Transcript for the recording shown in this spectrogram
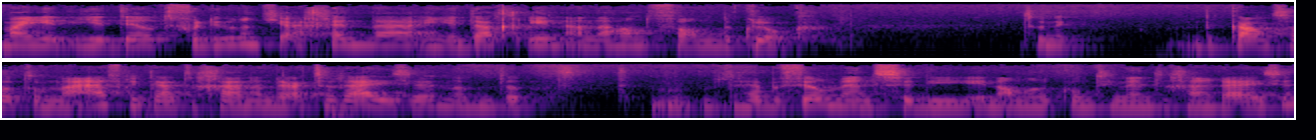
maar je, je deelt voortdurend je agenda en je dag in aan de hand van de klok. Toen ik de kans had om naar Afrika te gaan en daar te reizen, dat, dat hebben veel mensen die in andere continenten gaan reizen.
